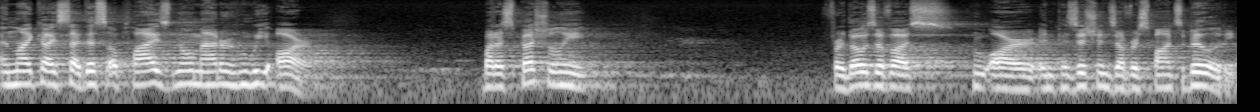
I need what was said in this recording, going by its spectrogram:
And like I said, this applies no matter who we are, but especially for those of us who are in positions of responsibility.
